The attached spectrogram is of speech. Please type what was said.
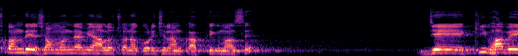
স্কন্ধে এ সম্বন্ধে আমি আলোচনা করেছিলাম কার্তিক মাসে, যে কীভাবে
